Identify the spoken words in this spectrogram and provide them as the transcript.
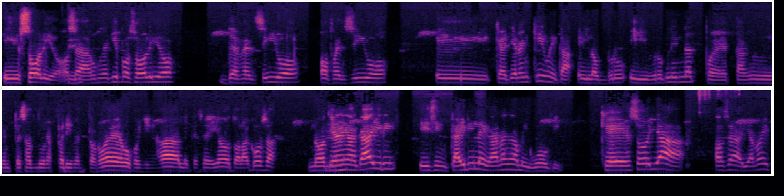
Y sólido, o sea, un equipo sólido, defensivo, ofensivo, y que tienen química. Y los y Brooklyn Nets, pues están empezando un experimento nuevo con Jim Harley, qué sé yo, toda la cosa. No tienen a Kyrie, y sin Kyrie le ganan a Milwaukee que eso ya, o sea, ya no es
